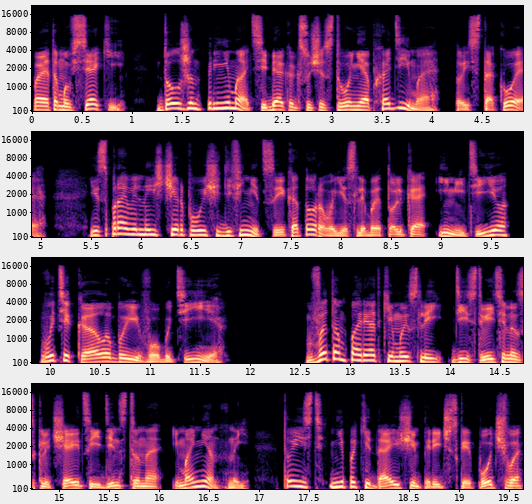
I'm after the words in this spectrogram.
Поэтому всякий должен принимать себя как существо необходимое, то есть такое, из правильно исчерпывающей дефиниции которого, если бы только иметь ее, вытекало бы его бытие. В этом порядке мыслей действительно заключается единственно имманентный, то есть не покидающий эмпирической почвы,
